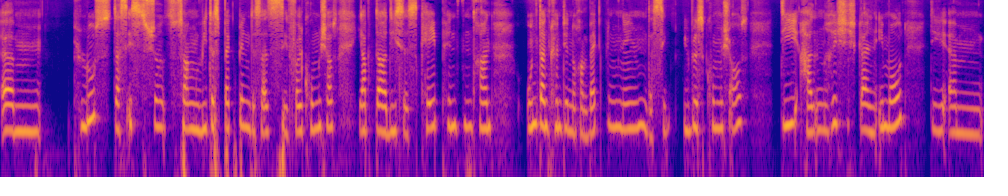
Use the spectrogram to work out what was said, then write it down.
Ähm, plus, das ist sozusagen wie das Backbling, das heißt, es sieht voll komisch aus. Ihr habt da dieses Cape hinten dran und dann könnt ihr noch ein Backbling nehmen, das sieht übelst komisch aus. Die hat einen richtig geilen Emote, die ähm,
